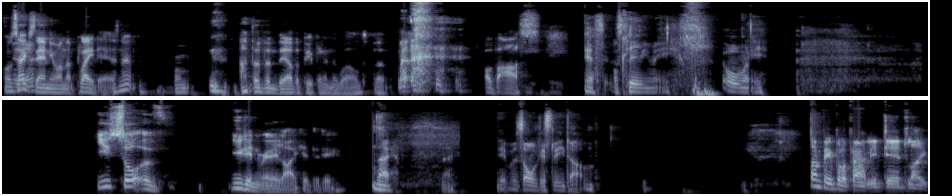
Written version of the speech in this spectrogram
Well, it's Yeah. actually the only one that played it, isn't it? From, other than the other people in the world, but of us. Yes, it was clearly me. Or me. You sort of, you didn't really like it, did you? No. No. It was obviously dumb. Some people apparently did like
